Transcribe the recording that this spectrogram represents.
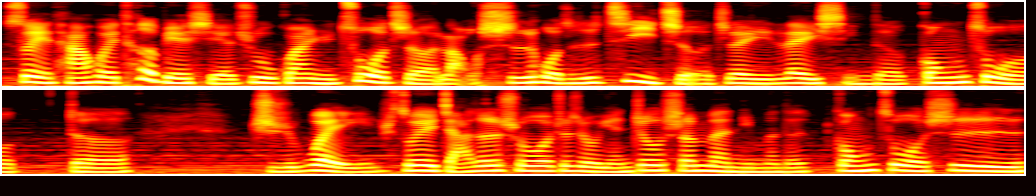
所以他会特别协助关于作者、老师或者是记者这一类型的工作的职位。所以假设说，就是有研究生们，你们的工作是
